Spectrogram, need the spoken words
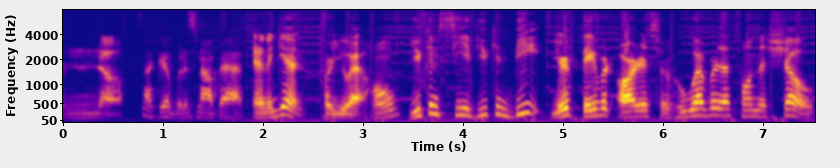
No. It's not good, but it's not bad. And again, for you at home, you can see if you can beat your favorite artist or whoever that's on the show.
